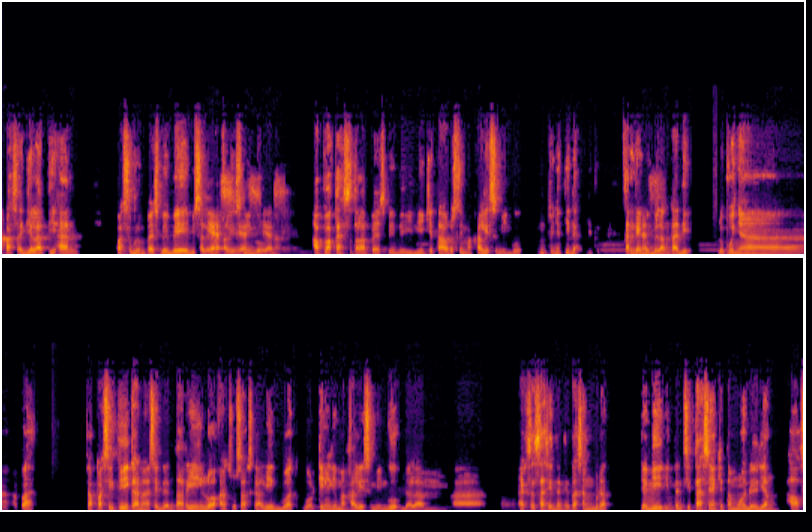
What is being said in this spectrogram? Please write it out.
pas lagi latihan, pas sebelum PSBB bisa lima yes, kali yes, seminggu. Yes. Nah, apakah setelah PSBB ini kita harus lima kali seminggu? Tentunya tidak gitu kan kayak yes. gue bilang tadi lu punya apa capacity karena sedentary lu akan susah sekali buat working lima kali seminggu dalam uh, exercise intensitas yang berat jadi hmm. intensitasnya kita mau dari yang half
